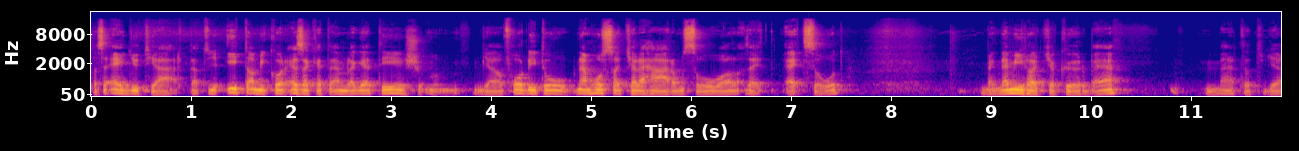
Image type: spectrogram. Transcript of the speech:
az együtt jár. Tehát ugye itt, amikor ezeket emlegeti, és ugye a fordító nem hozhatja le három szóval az egy, egy szót, meg nem írhatja körbe, mert hát ugye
